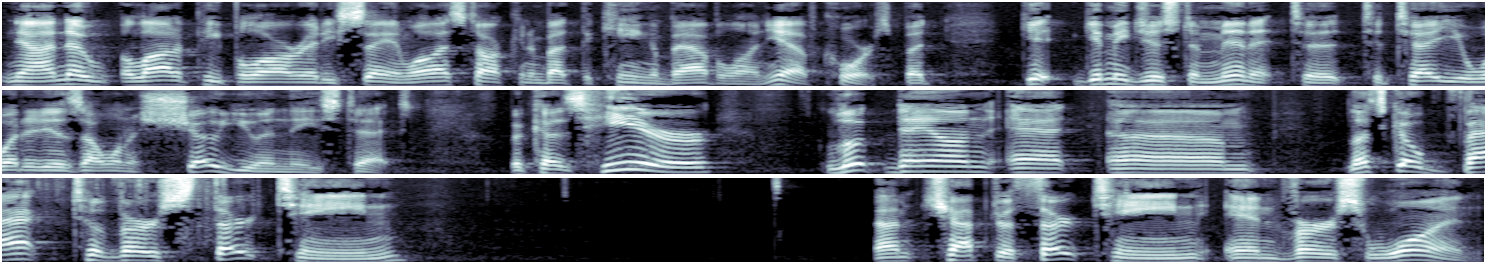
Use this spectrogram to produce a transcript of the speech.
now I know a lot of people are already saying, "Well, that's talking about the king of Babylon." Yeah, of course, but get, give me just a minute to to tell you what it is I want to show you in these texts, because here, look down at. Um, let's go back to verse thirteen um, chapter 13 and verse 1.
